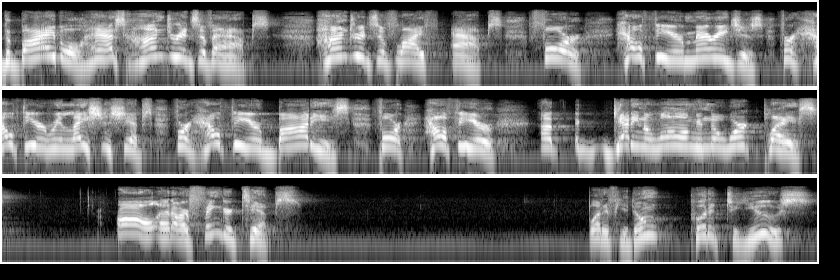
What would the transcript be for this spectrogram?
The Bible has hundreds of apps hundreds of life apps for healthier marriages, for healthier relationships, for healthier bodies, for healthier uh, getting along in the workplace, all at our fingertips. But if you don't put it to use,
